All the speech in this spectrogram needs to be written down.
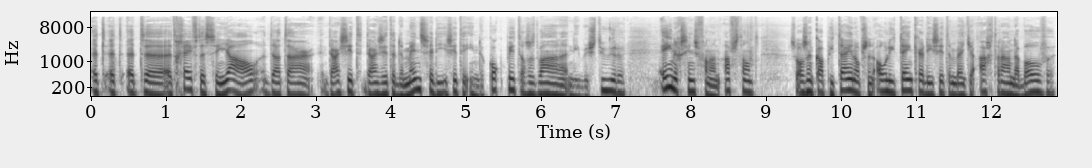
het, het, het, uh, het geeft het signaal dat daar, daar, zit, daar zitten de mensen... die zitten in de cockpit als het ware en die besturen... enigszins van een afstand. Zoals een kapitein op zijn olietanker... die zit een beetje achteraan daarboven...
